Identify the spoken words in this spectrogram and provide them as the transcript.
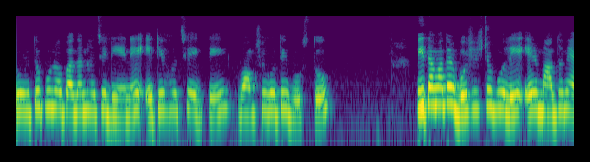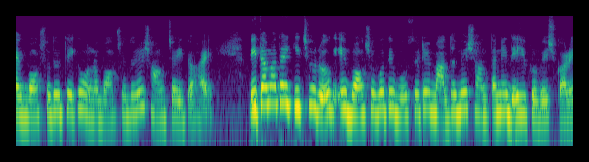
গুরুত্বপূর্ণ উপাদান হচ্ছে ডিএনএ। এটি হচ্ছে একটি বংশগতি বস্তু। পিতামাতার বৈশিষ্ট্য বলে এর মাধ্যমে এক বংশধর থেকে অন্য বংশধরে সঞ্চারিত হয়। পিতামাতার কিছু রোগ এই বংশগতি বস্তুটির মাধ্যমে সন্তানের দেহে প্রবেশ করে।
